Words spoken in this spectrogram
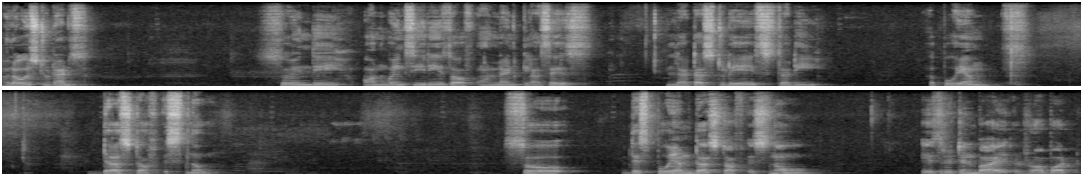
Hello students. So in the ongoing series of online classes, let us today study a poem Dust of Snow. So this poem Dust of Snow is written by Robert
